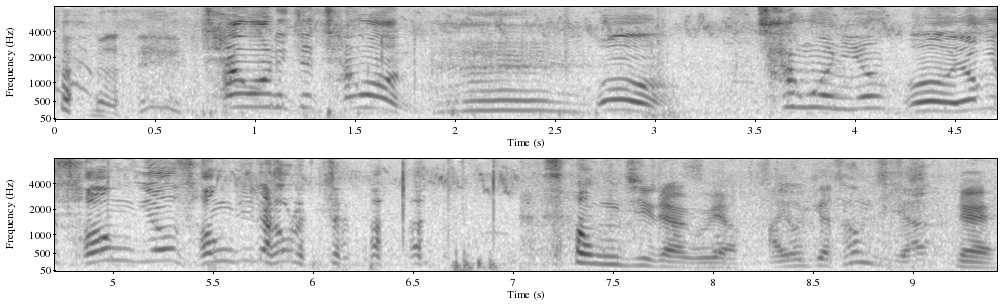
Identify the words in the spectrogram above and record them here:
창원 있지 창원 어 창원이요? 어, 여기 성, 여 성지라고 그랬잖아. 성지라고요. 아 여기가 성지야? 네.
